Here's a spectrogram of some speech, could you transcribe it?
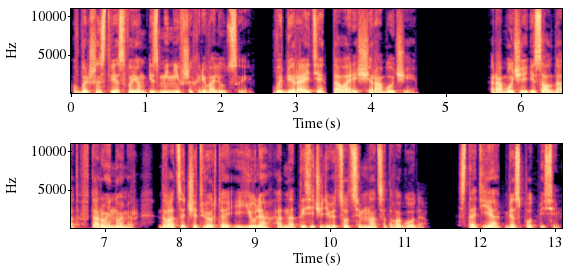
в большинстве своём изменивших революции. Выбирайте, товарищи рабочие. Рабочий и солдат. Второй номер. 24 июля 1917 года. Статья без подписи.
